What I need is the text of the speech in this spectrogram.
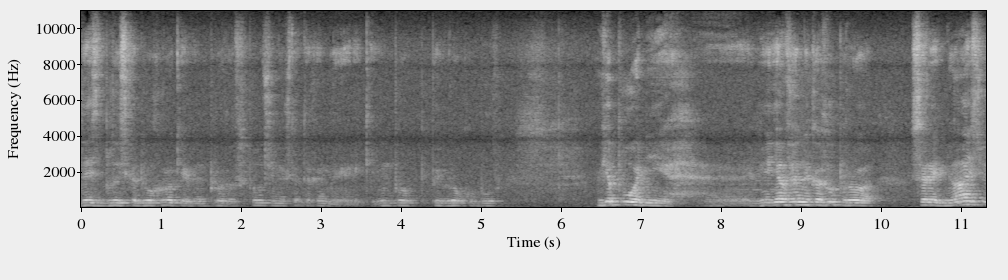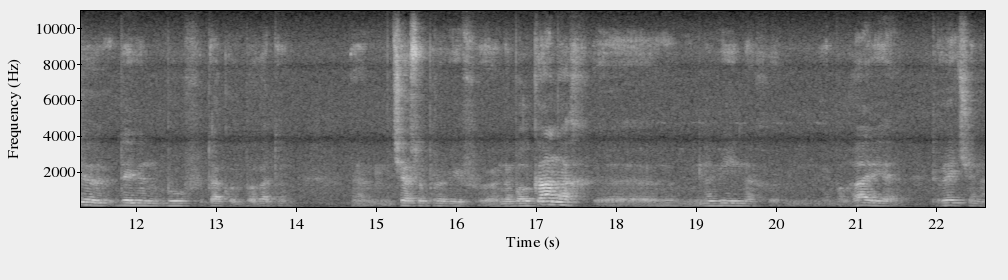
Десь близько двох років він прожив в Сполучених Штатах Америки. Він півроку був в Японії. Е, Я вже не кажу про Середню Азію, де він був також багато ем, часу провів е, на Балканах, е, на війнах, Болгарія, Туреччина.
